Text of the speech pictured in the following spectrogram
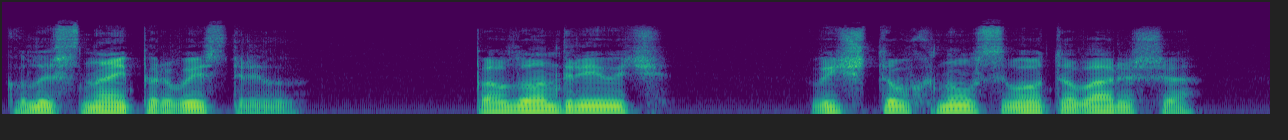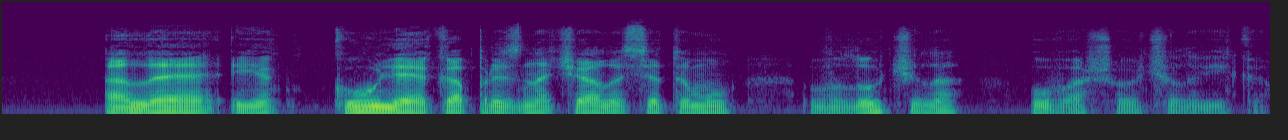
Коли снайпер вистрілив, Павло Андрійович відштовхнув свого товариша, але як куля, яка призначалася тому, влучила у вашого чоловіка.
